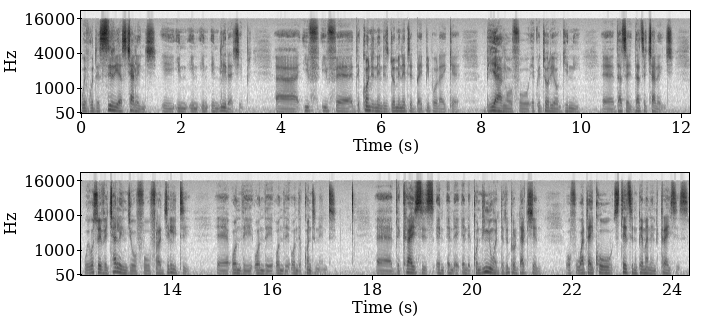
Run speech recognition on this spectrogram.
we've got a serious challenge in, in, in, in leadership. Uh, if if uh, the continent is dominated by people like uh, Biang of uh, Equatorial Guinea, uh, that's a that's a challenge. We also have a challenge of uh, fragility on the on the on the on the continent. The crisis and, and, and the continual reproduction of what I call states in permanent crisis.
